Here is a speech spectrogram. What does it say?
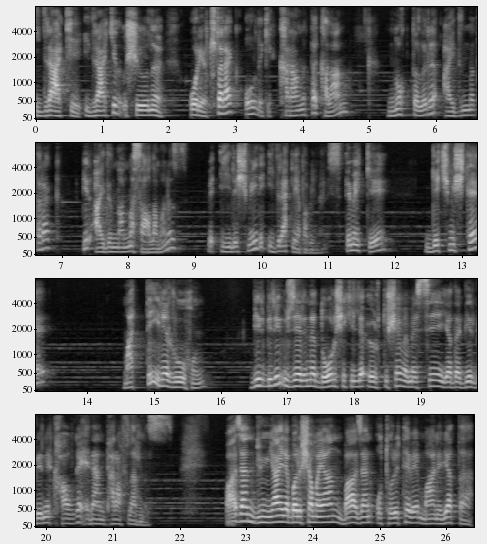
idraki, idrakin ışığını oraya tutarak oradaki karanlıkta kalan noktaları aydınlatarak bir aydınlanma sağlamanız ve iyileşmeyi de idrakle yapabilmeniz. Demek ki geçmişte madde ile ruhun birbiri üzerinde doğru şekilde örtüşememesi ya da birbirini kavga eden taraflarınız. Bazen dünya ile barışamayan, bazen otorite ve maneviyatla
